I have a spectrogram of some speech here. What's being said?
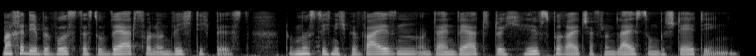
Mache dir bewusst, dass du wertvoll und wichtig bist. Du musst dich nicht beweisen und deinen Wert durch Hilfsbereitschaft und Leistung bestätigen.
